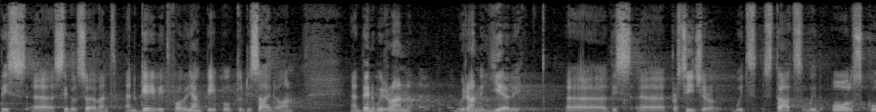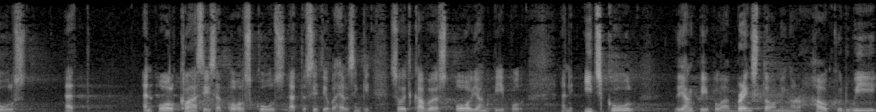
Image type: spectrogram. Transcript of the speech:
this uh, civil servant and gave it for the young people to decide on. And then we run, we run yearly uh, this uh, procedure which starts with all schools and all classes at all schools at the city of Helsinki. So it covers all young people. And each school, the young people are brainstorming on how could we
